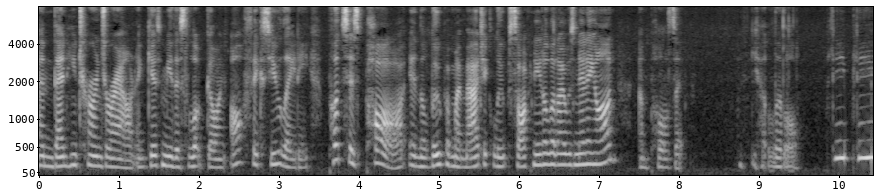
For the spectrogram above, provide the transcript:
and then he turns around and gives me this look going, I'll fix you, lady. Puts his paw in the loop of my magic loop sock needle that I was knitting on and pulls it. You little bleep bleep.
